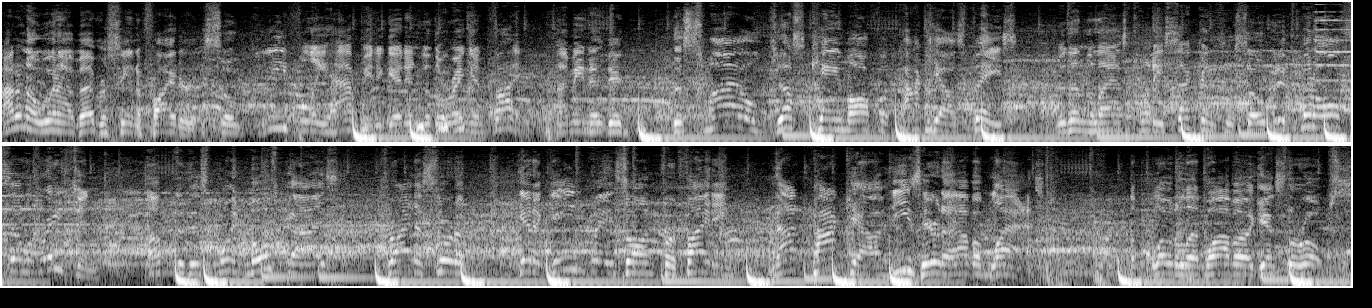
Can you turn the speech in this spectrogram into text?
I don't know when I've ever seen a fighter so gleefully happy to get into the ring and fight. I mean, it, it- the smile just came off of Pacquiao's face within the last 20 seconds or so, but it's been all celebration up to this point. Most guys try to sort of get a game face on for fighting. Not Pacquiao. He's here to have a blast. The blow to Ledwaba against the ropes.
